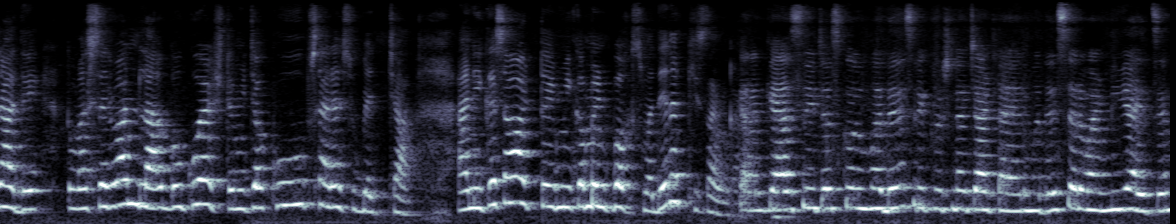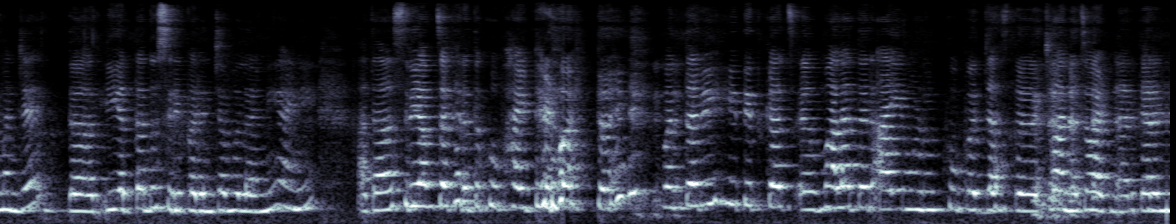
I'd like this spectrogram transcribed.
राधे राधे तुम्हा सर्वांना गोकुळाष्टमीच्या खूप साऱ्या शुभेच्छा. आणि कसं वाटतंय मी कमेंट बॉक्समध्ये नक्की सांगा. कारण की आज श्रीच्या स्कूलमध्ये श्रीकृष्णाच्या अटायरमध्ये सर्वांनी यायचे म्हणजे द- इयत्ता दुसरी पर्यंतच्या मुलांनी आणि आता श्री आमचा खरं तर खूप हायटेड वाटतोय. पण तरीही तितकाच अं, मला तर आई म्हणून खूपच जास्त छानच वाटणार. कारण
